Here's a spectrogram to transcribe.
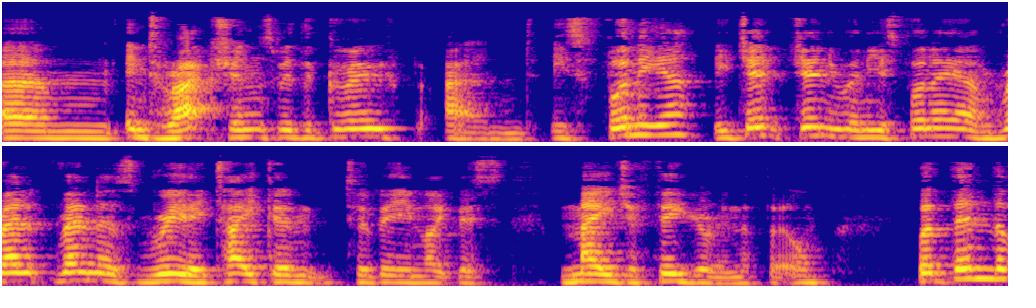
um, interactions with the group and he's funnier, he gen- genuinely is funnier and Ren- Renner's really taken to being like this major figure in the film. But then the,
